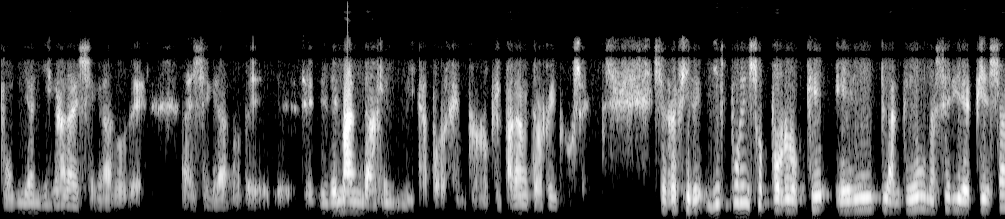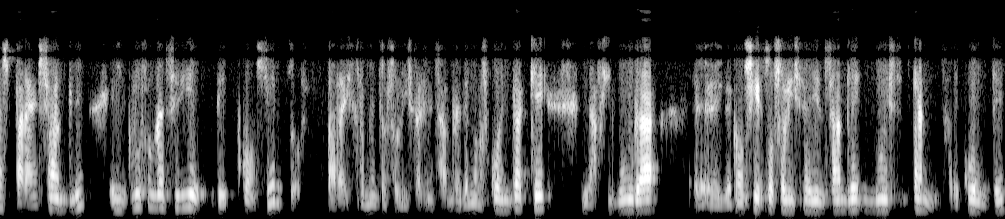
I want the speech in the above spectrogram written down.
podían llegar a ese grado de, a ese grado de, de demanda rítmica, por ejemplo, lo que el parámetro rítmico se, se refiere. Y es por eso por lo que él planteó una serie de piezas para ensamble e incluso una serie de conciertos para instrumentos solistas y ensamble. Demos cuenta que la figura eh, de concierto solista y ensamble no es tan frecuente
